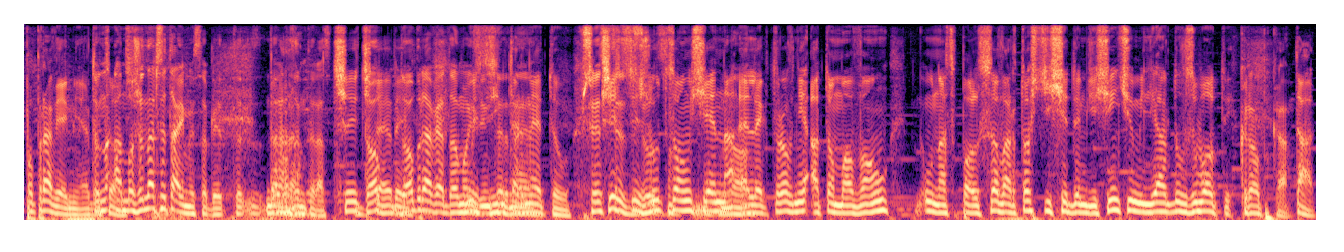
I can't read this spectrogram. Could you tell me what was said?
poprawiaj mnie. To, na- a może naczytajmy sobie te, Dobra. razem teraz. Trzy, Do- cztery. dobra wiadomość z internetu. Wszyscy, rzucą się na no, elektrownię atomową u nas w Polsce wartości 70 miliardów złotych. Kropka. Tak.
